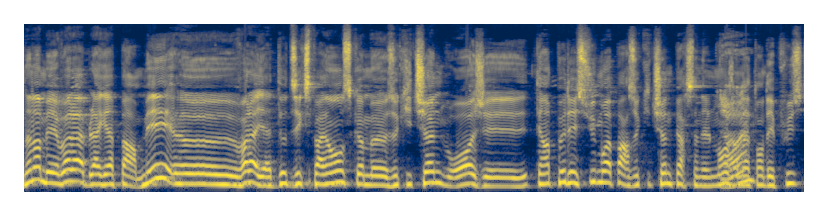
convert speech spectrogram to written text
Non, non, mais voilà, blague à part. Mais, euh, voilà, il y a d'autres expériences comme euh, The Kitchen. Bon, j'ai été un peu déçu, moi, par The Kitchen, personnellement. Ah J'en ouais attendais plus.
